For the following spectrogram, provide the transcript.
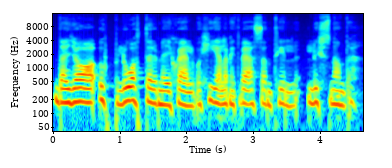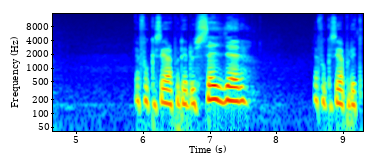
Där jag upplåter mig själv och hela mitt väsen till lyssnande. Jag fokuserar på det du säger. Jag fokuserar på ditt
